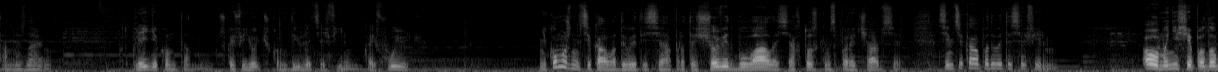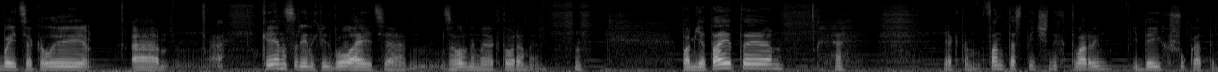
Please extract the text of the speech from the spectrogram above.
Там, не знаю, під плідіком, там, з кофійочком дивляться фільм, кайфують. Нікому ж не цікаво дивитися про те, що відбувалося, хто з ким сперечався. Всім цікаво подивитися фільм. О, мені ще подобається, коли е, кенселінг відбувається з головними акторами. Пам'ятаєте, як там, фантастичних тварин, іде їх шукати?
